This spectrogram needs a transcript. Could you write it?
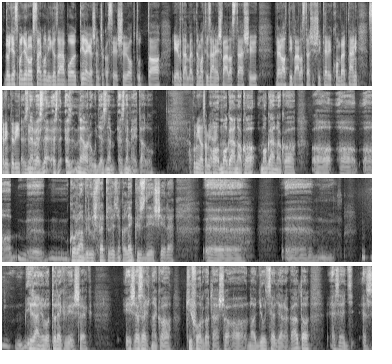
De ugye ezt Magyarországon igazából ténylegesen csak a szélső jobb tudta érdemben tematizálni és választási, relatív választási sikeré konvertálni. Szerinted itt Ez nem, ez, ne, ez, ez ne arra, ugye ez nem, ez nem helytálló. akkor mi az, ami a hely? magának a, magának a, a, a, a koronavírus fertőzésnek a leküzdésére ö, ö, irányuló törekvések, és ezeknek a kiforgatása a nagy gyógyszergyárak által, ez egy, ez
